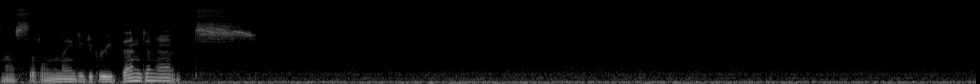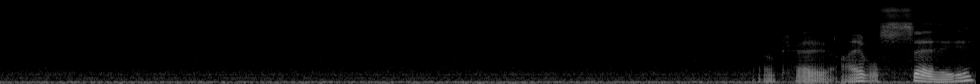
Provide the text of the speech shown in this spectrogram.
Nice little 90 degree bend in it. Okay, I will say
